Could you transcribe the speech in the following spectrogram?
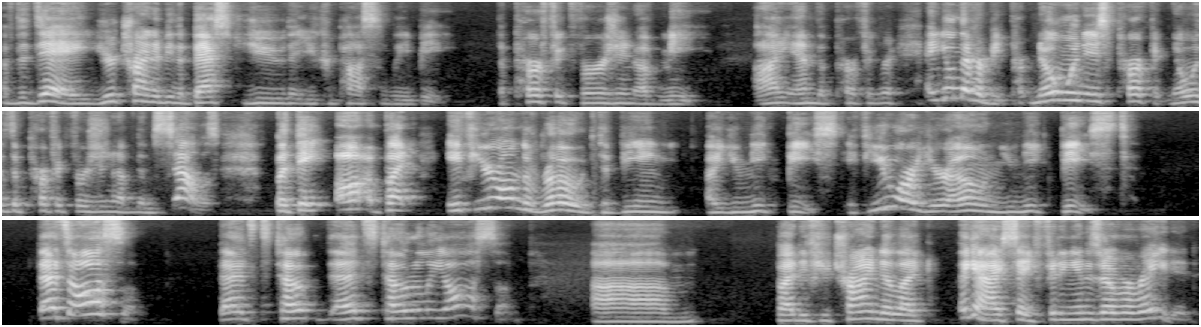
of the day, you're trying to be the best you that you could possibly be, the perfect version of me. I am the perfect, ver- and you'll never be. Per- no one is perfect. No one's the perfect version of themselves. But they are. But if you're on the road to being a unique beast, if you are your own unique beast, that's awesome. That's to- that's totally awesome. Um, but if you're trying to like, again, I say fitting in is overrated.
